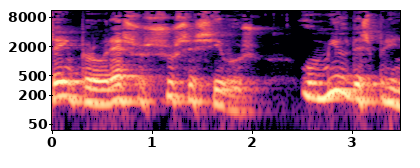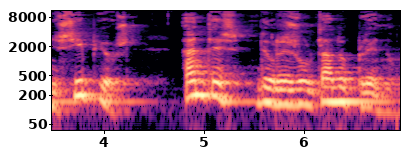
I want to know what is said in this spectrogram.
tem progressos sucessivos, humildes princípios antes do resultado pleno.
